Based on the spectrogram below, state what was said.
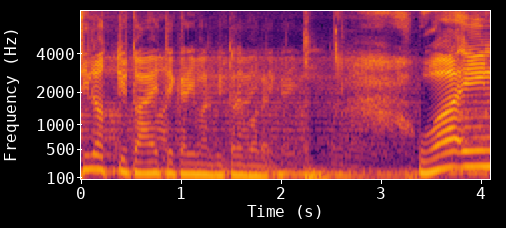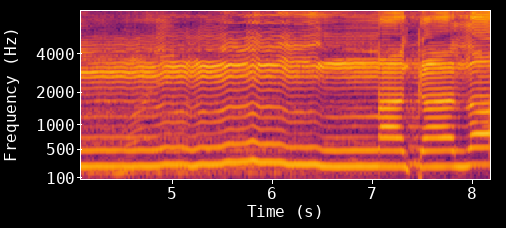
তিলৎকৃত আয়তে কারিমার ভিতরে বলে কালা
